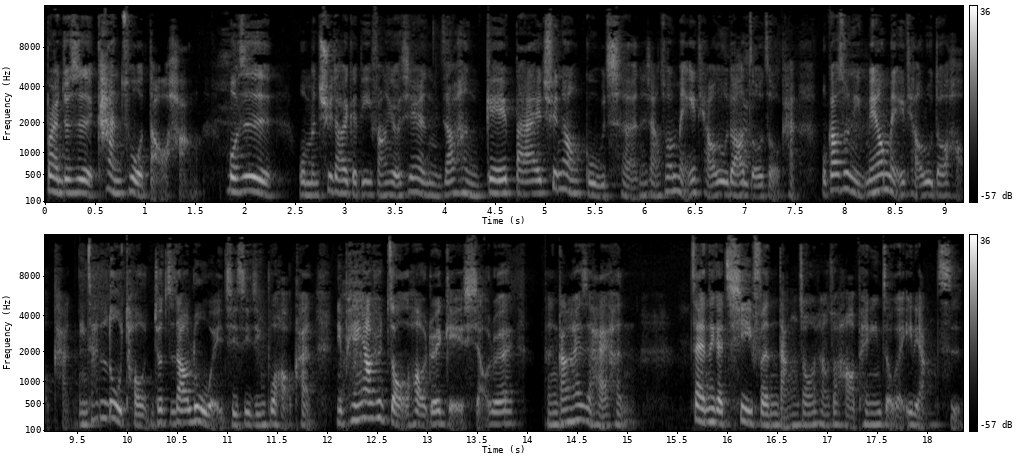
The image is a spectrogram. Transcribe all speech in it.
不然就是看错导航，或是我们去到一个地方，有些人你知道很 gay 白，去那种古城，想说每一条路都要走走看。我告诉你，没有每一条路都好看。你在路头你就知道路尾其实已经不好看，你偏要去走的话，我就会给小，我就会可能刚开始还很。在那个气氛当中，想说好陪你走个一两次。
